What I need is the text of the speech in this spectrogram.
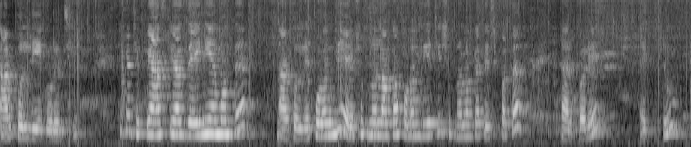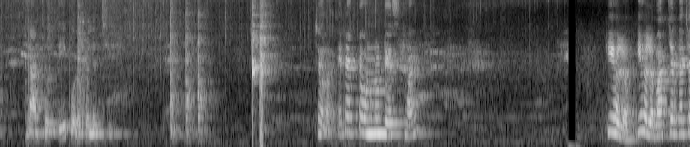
নারকল দিয়ে করেছি। ঠিক আছে? পেঁয়াজ টেয়াজ দেয়নি এর মধ্যে, নারকল দিয়ে ফোড়ন দিয়ে, শুকনো লঙ্কা ফোড়ন দিয়েছি, শুকনো লঙ্কা তেজপাতা, তারপরে একটু নারকল দিয়ে করে ফেলেছি। চলো, এটা একটা অন্য টেস্ট হয়। কি হলো? কি হলো? বাচ্চার কাছে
